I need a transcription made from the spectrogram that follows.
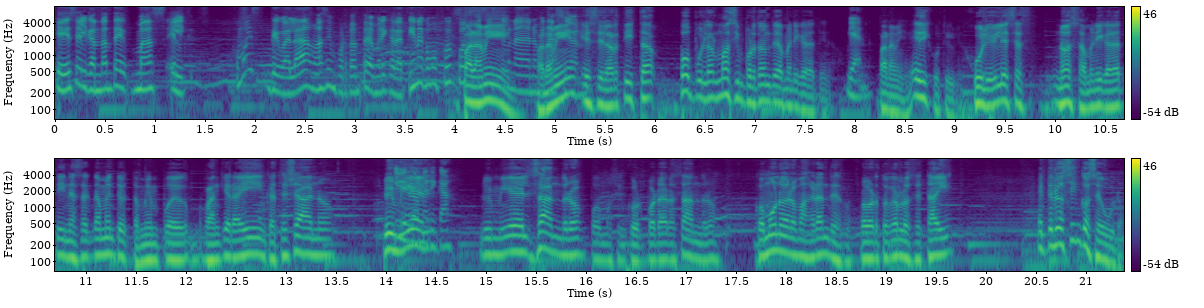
que es el cantante más. El, ¿Cómo es? De balada más importante de América Latina. ¿Cómo fue? ¿Vos Para mí, una para mí es el artista popular más importante de América Latina. Bien. Para mí, es discutible. Julio Iglesias no es América Latina exactamente, también puede rankear ahí en castellano. Luis Miguel. Luis Miguel, Sandro, podemos incorporar a Sandro. Como uno de los más grandes, Roberto Carlos está ahí. Entre los cinco seguro.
